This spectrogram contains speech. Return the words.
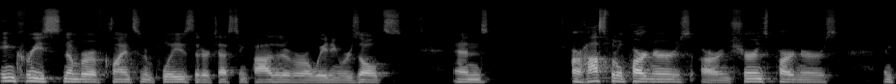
increased number of clients and employees that are testing positive or awaiting results. And our hospital partners, our insurance partners, and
